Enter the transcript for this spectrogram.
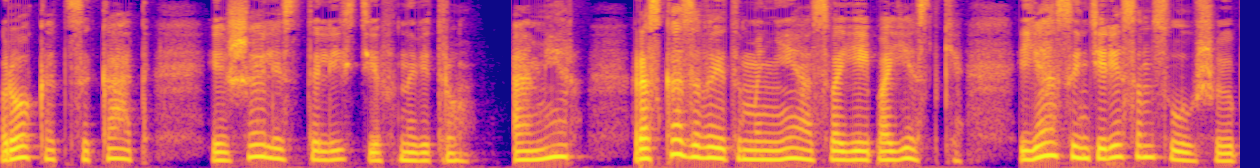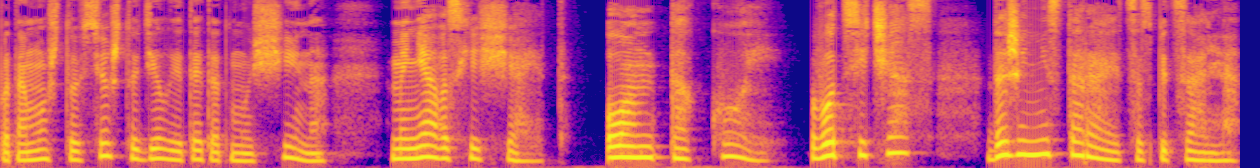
рокот цикад и шелест листьев на ветру. Амир рассказывает мне о своей поездке. Я с интересом слушаю, потому что все, что делает этот мужчина, меня восхищает. Он такой. Вот сейчас даже не старается специально,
